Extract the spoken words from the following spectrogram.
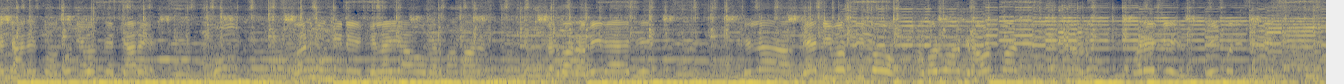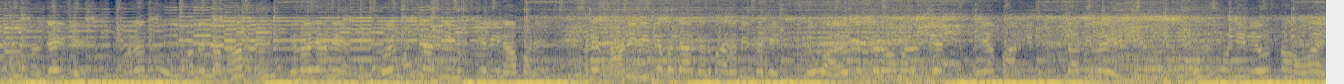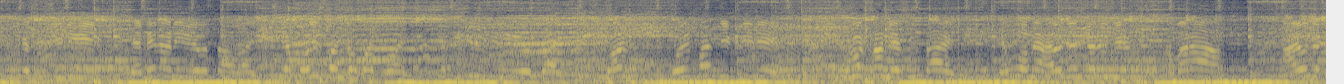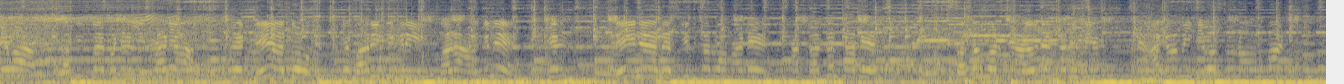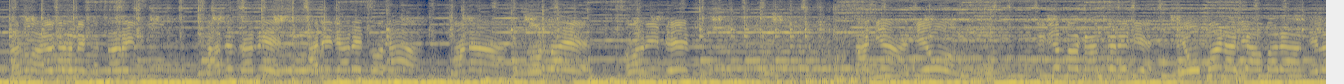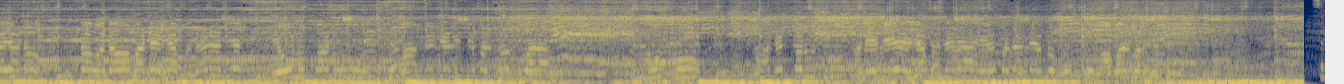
આજે ચારે ચોથો દિવસ છે ત્યારે ખૂબ મન મૂકીને ખેલૈયાઓ ગરબામાં ગરબા રમી રહ્યા છે. છેલ્લા બે દિવસથી તો અમારું આ ગ્રાઉન્ડ પણ ઘણું પડે છે. એવી પરિસ્થિતિ કે મારી દીકરી મારા અંગને એ રહીને અમે સિદ્ધ કરવા માટે આ સર્જન સાથે પ્રથમ વર્ષે આયોજન કર્યું છે. અને આગામી દિવસોનો પણ આનું આયોજન અમે કરતા રહીશું. સાથે સાથે આજે જ્યારે ચોથા માના નોરતાએ અમારી બેન સાનિયા જેઓ સિરિયલમાં કામ કરે છે, તેઓ પણ આજે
